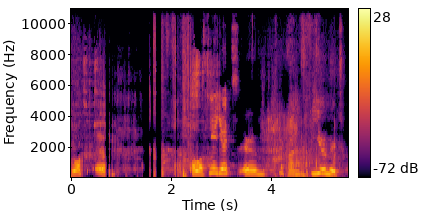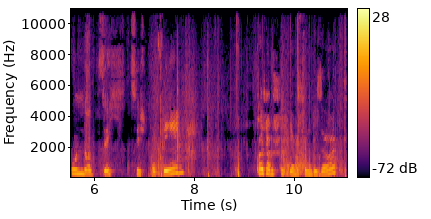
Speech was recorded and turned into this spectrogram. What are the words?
Rock. Ähm, Power 4 jetzt. Ähm, Rang 4 mit 160 Trophäen. Heute habe ich schon, ja schon gesagt.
